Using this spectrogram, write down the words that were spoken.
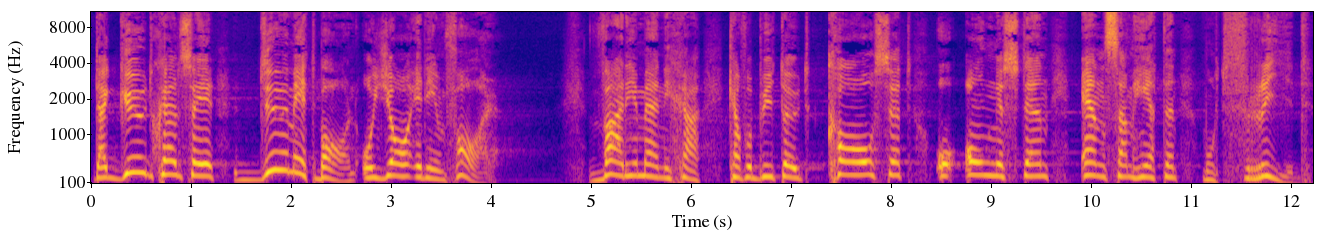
Där Gud själv säger, du är mitt barn och jag är din far. Varje människa kan få byta ut kaoset och ångesten, ensamheten mot frid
